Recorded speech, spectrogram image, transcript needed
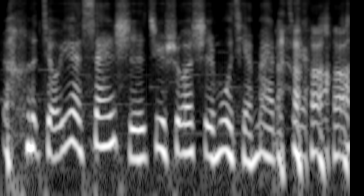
然后九月三十，据说是目前卖的最好。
